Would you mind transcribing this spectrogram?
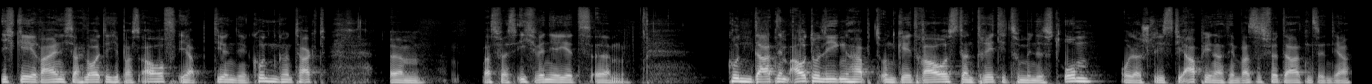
Ich gehe rein, ich sage, Leute, hier pass auf, ihr habt dir den Kundenkontakt, ähm, was weiß ich, wenn ihr jetzt ähm, Kundendaten im Auto liegen habt und geht raus, dann dreht die zumindest um oder schließt die ab, je nachdem, was es für Daten sind, ja.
